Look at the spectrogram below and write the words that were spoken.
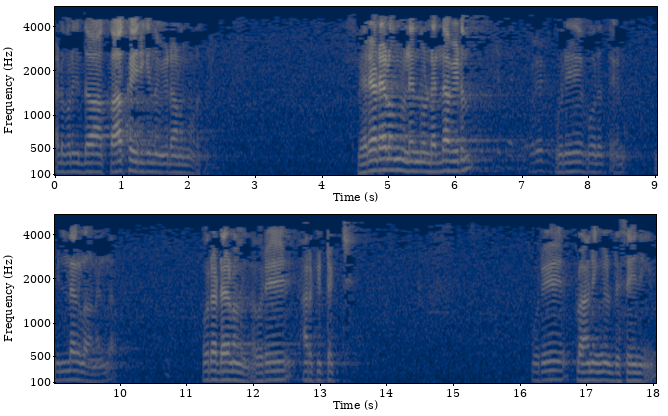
അയാൾ പറഞ്ഞു ഇതാ കാക്ക ഇരിക്കുന്ന വീടാണെന്ന് പറഞ്ഞു. വേറെ അടയാളമൊന്നുമില്ല എന്തുകൊണ്ട്? എല്ലാ വീടും ഒരേപോലത്തെയാണ്. വില്ലകളാണ് എല്ലാം ഒരടയാളമില്ല ഒരേ ആർക്കിടെക്റ്റ് ഒരേ പ്ലാനിങ്ങും ഡിസൈനിങ്ങും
